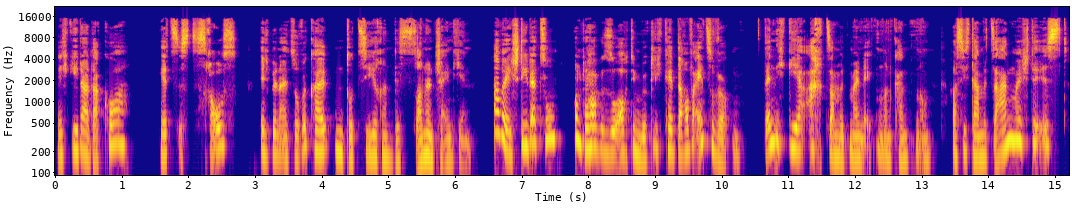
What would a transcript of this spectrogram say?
ich gehe da d'accord. Jetzt ist es raus. Ich bin ein zurückhaltend dozierendes Sonnenscheinchen. Aber ich stehe dazu und habe so auch die Möglichkeit, darauf einzuwirken. Denn ich gehe achtsam mit meinen Ecken und Kanten um. Was ich damit sagen möchte, ist,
